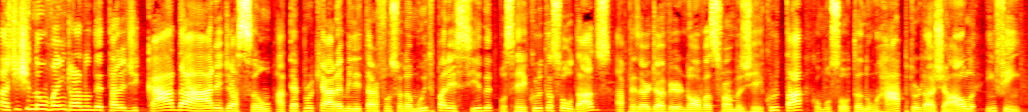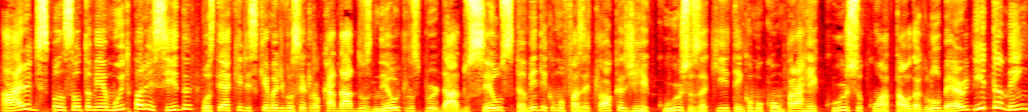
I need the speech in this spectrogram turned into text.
A gente não vai entrar no detalhe de cada área de ação, até porque a área militar funciona muito parecida. Você recruta soldados, apesar de haver novas formas de recrutar, como soltando um raptor da jaula. Enfim, a área de expansão também é muito parecida. Você tem aquele esquema de você trocar dados neutros por dados seus. Também tem como fazer trocas de recursos aqui, tem como comprar recurso com a tal da Glowberry e também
